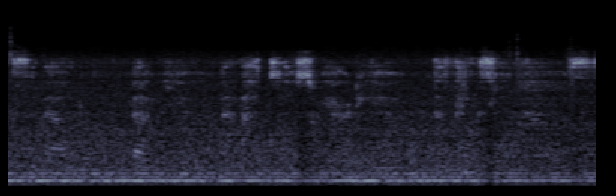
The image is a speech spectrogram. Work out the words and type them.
asks about, about you, about how close we are to you, the things he knows.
